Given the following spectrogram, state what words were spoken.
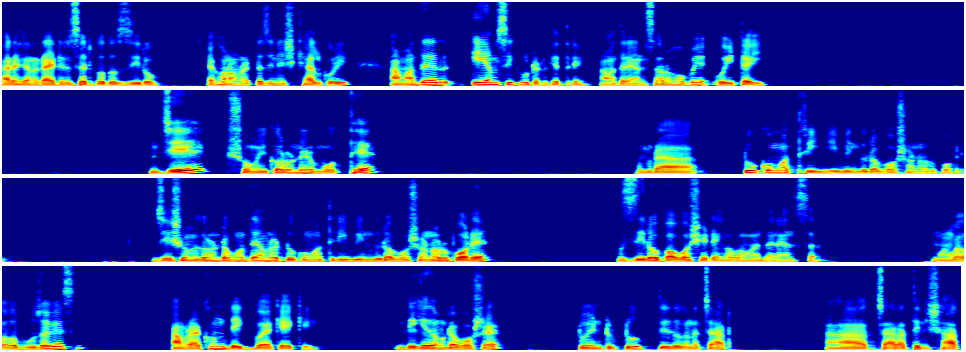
আর এখানে রাইট হ্যান্ড সাইড কত? জিরো এখন আমরা একটা জিনিস খেয়াল করি, আমাদের এমসিকিউটার ক্ষেত্রে আমাদের অ্যান্সার হবে ওইটাই যে সমীকরণের মধ্যে আমরা টু কমা থ্রি এই বিন্দুটা বসানোর পরে, যে সমীকরণটার মধ্যে আমরা টু কমা থ্রি বিন্দুটা বসানোর পরে জিরো পাবো, সেটাই হবে আমাদের অ্যান্সার বাংলা কথা বোঝা গেছে? আমরা এখন দেখব একে একে। দেখি তো আমরা বসে। টু ইন্টু টু দুই দুগুণে চার চার আর তিন, সাত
